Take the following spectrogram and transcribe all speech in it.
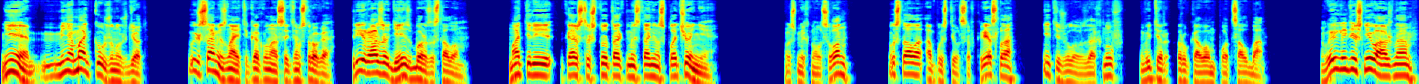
«Не, меня мать к ужину ждет. Вы же сами знаете, как у нас с этим строго. Три раза в день сбор за столом. Матери кажется, что так мы станем сплоченнее. Усмехнулся он, устало опустился в кресло и, тяжело вздохнув, вытер рукавом под со лба. «Выглядишь неважно»,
